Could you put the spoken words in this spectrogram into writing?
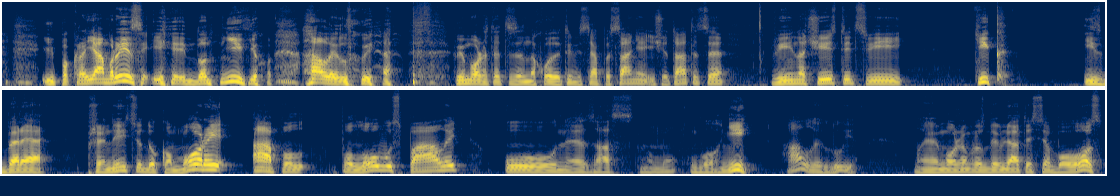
і по краям риз, і до ніг його. Аллилуйя! Ви можете це знаходити в місця Писання і читати це. Він очистить свій тік і збере пшеницю до комори, а полову спалить у незасному вогні. Аллилуйя! Ми можемо роздивлятися Богос,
